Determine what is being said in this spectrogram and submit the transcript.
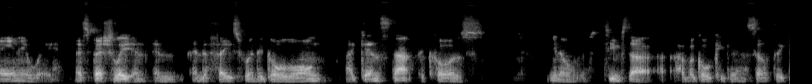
anyway, especially in, in, in the face where they go along against that because you know teams that have a goal kicker in Celtic,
